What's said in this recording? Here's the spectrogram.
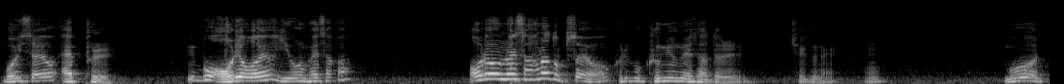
뭐 있어요? 애플 뭐 어려워요? 이런 회사가? 어려운 회사 하나도 없어요. 그리고 금융회사들 최근에 어? 뭐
